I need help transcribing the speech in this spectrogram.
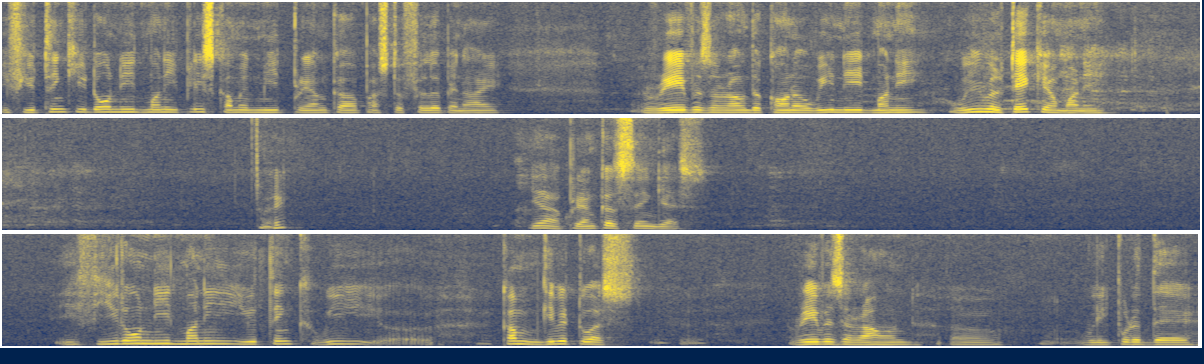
If you think you don't need money, please come and meet Priyanka, Pastor Philip, and I. Rave is around the corner. We need money. We will take your money. Right? Yeah, Priyanka is saying yes. if you don't need money, you think we uh, come give it to us. Rave is around. Uh, we'll put it there.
